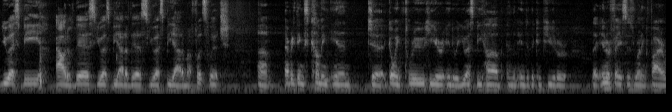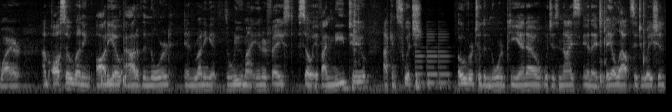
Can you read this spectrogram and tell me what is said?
USB out of this, USB out of this, USB out of my foot switch. Um, everything's coming in to going through here into a USB hub and then into the computer. The interface is running FireWire. I'm also running audio out of the Nord and running it through my interface. So if I need to, I can switch over to the Nord piano, which is nice in a bailout situation.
